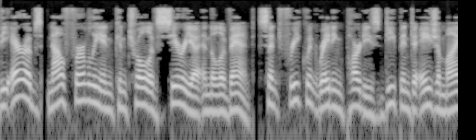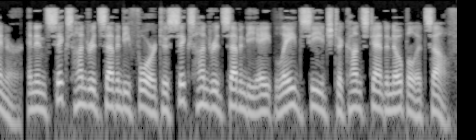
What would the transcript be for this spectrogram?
The Arabs, now firmly in control of Syria and the Levant, sent frequent raiding parties deep into Asia Minor, and in 674–678 laid siege to Constantinople itself.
